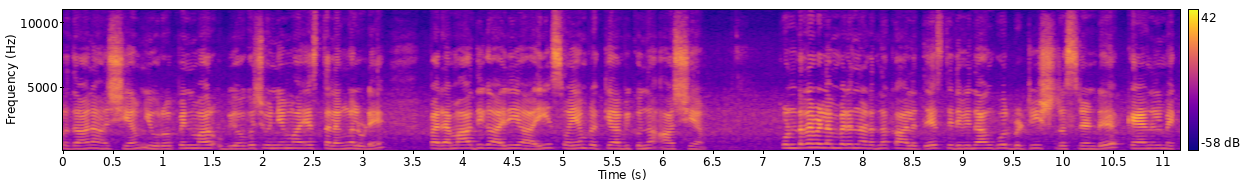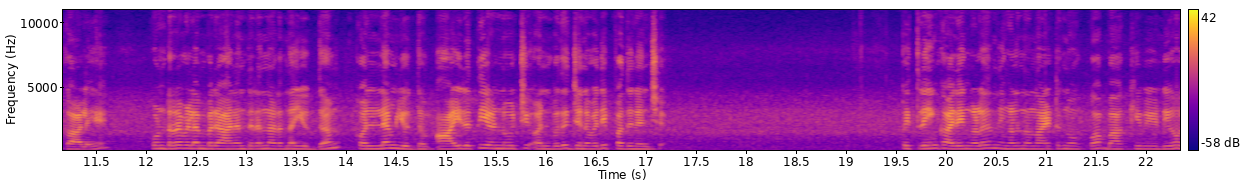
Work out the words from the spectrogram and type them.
പ്രധാന ആശയം യൂറോപ്യന്മാർ ഉപയോഗശൂന്യമായ സ്ഥലങ്ങളുടെ പരമാധികാരിയായി സ്വയം പ്രഖ്യാപിക്കുന്ന ആശയം. കുണ്ടറ വിളംബരം നടന്ന കാലത്തെ Thiruvithamkoor British resident colonel Macaulay Kundara വിളംബരാനന്തരം നടന്ന യുദ്ധം കൊല്ലം യുദ്ധം ആയിരത്തി എണ്ണൂറ്റി ഒൻപത് ജനുവരി പതിനഞ്ച്. അപ്പോൾ ഇത്രയും കാര്യങ്ങൾ നിങ്ങൾ നന്നായിട്ട് നോക്കുക. ബാക്കി വീഡിയോ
